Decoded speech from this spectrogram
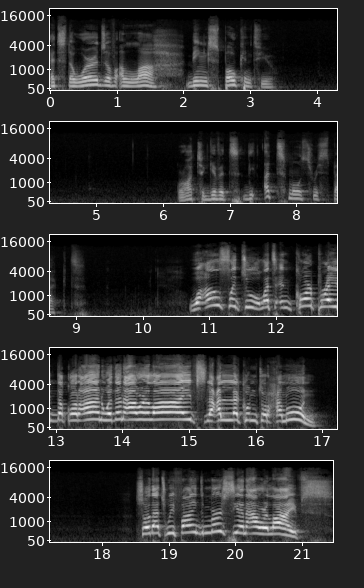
it's the words of Allah being spoken to you. We ought to give it the utmost respect. وأنصتوا Let's incorporate the Quran within our lives لعلكم ترحمون so that we find mercy in our lives.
